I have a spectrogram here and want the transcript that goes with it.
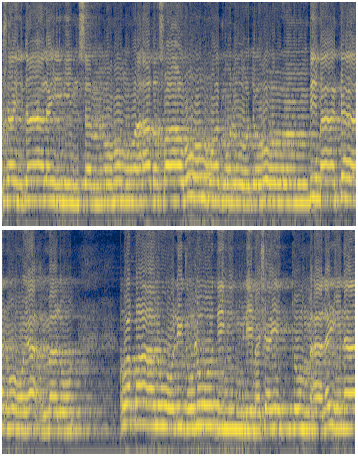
شهد عليهم سمعهم وأبصارهم وجلودهم بما كانوا يعملون وقالوا لجلودهم لم شهدتم علينا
